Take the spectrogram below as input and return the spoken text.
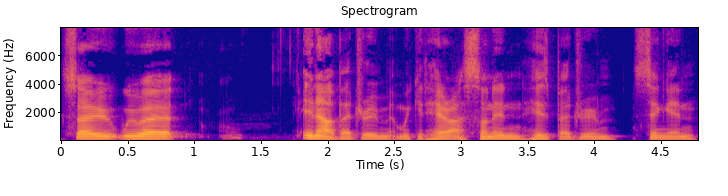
So we were in our bedroom and we could hear our son in his bedroom singing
